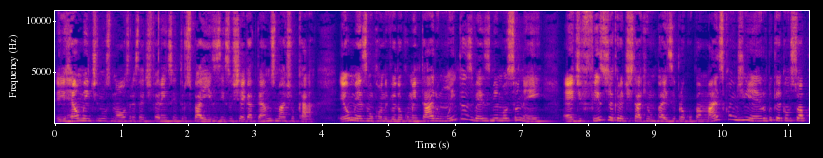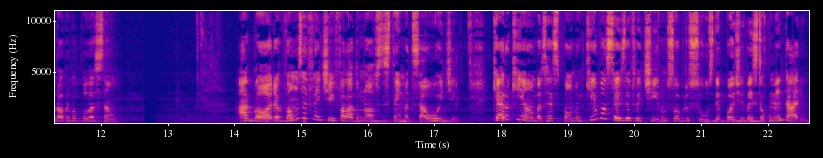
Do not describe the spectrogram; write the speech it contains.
Ele realmente nos mostra essa diferença entre os países e isso chega até a nos machucar. Eu mesmo, quando vi o documentário, muitas vezes me emocionei. É difícil de acreditar que um país se preocupa mais com dinheiro do que com sua própria população. Agora, vamos refletir e falar do nosso sistema de saúde? Quero que ambas respondam o que vocês refletiram sobre o SUS depois de ver esse documentário.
